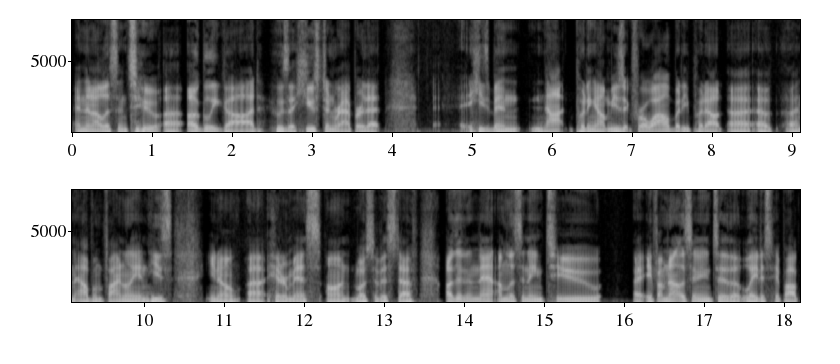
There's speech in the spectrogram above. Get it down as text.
And then I listened to uh, Ugly God, who's a Houston rapper that he's been not putting out music for a while, but he put out uh, a, an album finally, and he's you know uh, hit or miss on most of his stuff. Other than that, I'm listening to. Uh, if I'm not listening to the latest hip hop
